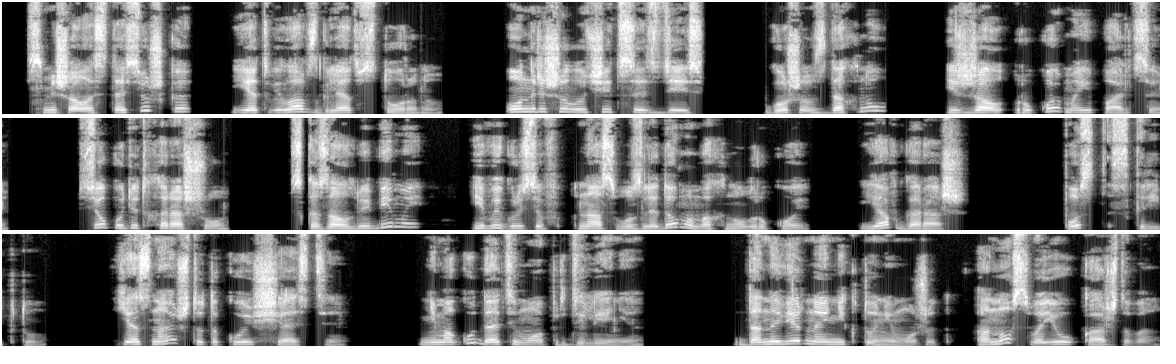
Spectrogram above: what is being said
— смешалась Тасюшка и отвела взгляд в сторону. «Он решил учиться здесь». Гоша вздохнул и сжал рукой мои пальцы. «Все будет хорошо сказал любимый и, выгрузив нас возле дома, махнул рукой. Я в гараж. Постскриптум. Я знаю, что такое счастье. Не могу дать ему определение. Да, наверное, никто не может. Оно свое у каждого.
